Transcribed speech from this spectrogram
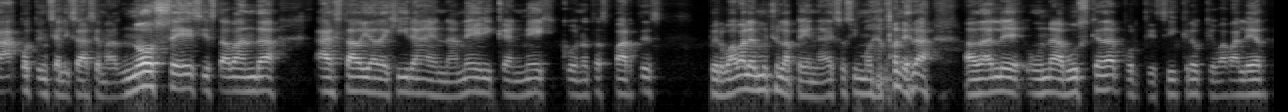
va a potencializarse más. No sé si esta banda ha estado ya de gira en América, en México, en otras partes, pero va a valer mucho la pena. Eso sí me voy a poner a, darle una búsqueda porque sí creo que va a valer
